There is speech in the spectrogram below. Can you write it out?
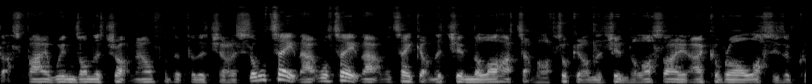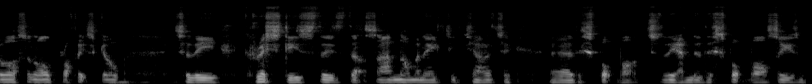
that's five wins on the trot now for the for the charity. So we'll take that. We'll take that. We'll take it on the chin. The loss. Well, I took it on the chin. The loss. I, I cover all losses, of course, and all profits go to the Christies. That's our nominated charity uh, this football to the end of this football season.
